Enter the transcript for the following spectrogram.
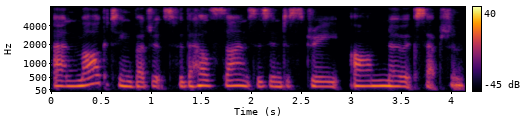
and marketing budgets for the health sciences industry are no exception.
